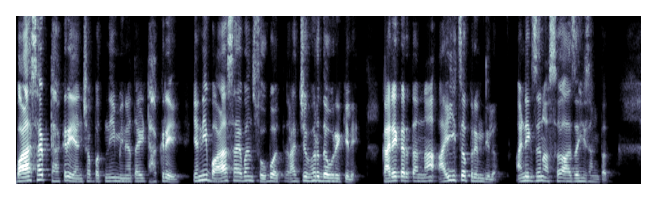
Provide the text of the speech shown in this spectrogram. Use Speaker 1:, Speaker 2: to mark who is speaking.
Speaker 1: बाळासाहेब ठाकरे यांच्या पत्नी मीनाताई ठाकरे यांनी बाळासाहेबांसोबत राज्यभर दौरे केले. कार्यकर्त्यांना आईचं प्रेम दिलं. अनेक जण असं आजही सांगतात.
